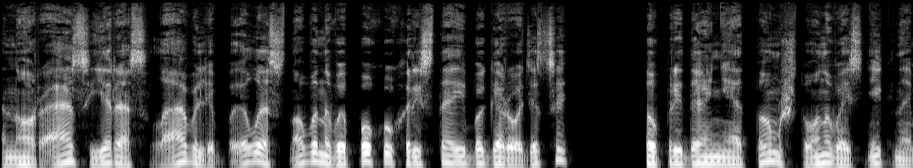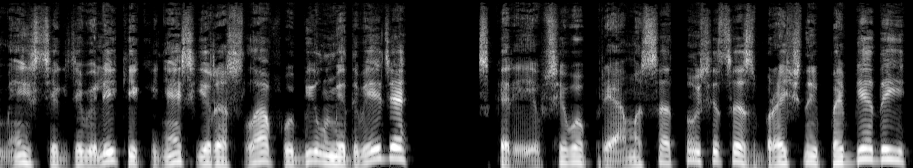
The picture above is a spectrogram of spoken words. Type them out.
Но раз Ярославль был основан в эпоху Христа и Богородицы, то предание о том, что он возник на месте, где великий князь Ярослав убил медведя, скорее всего, прямо соотносится с брачной победой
